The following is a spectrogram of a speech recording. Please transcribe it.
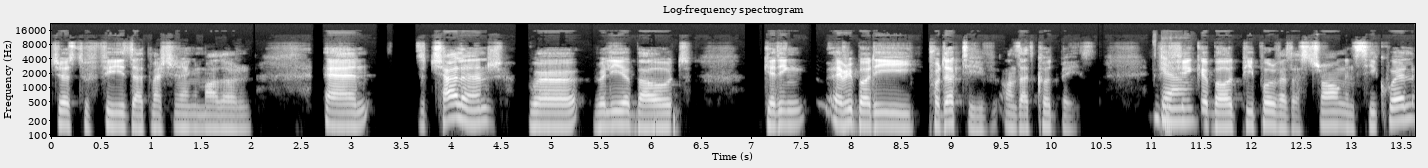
just to feed that machine learning model. And the challenge were really about getting everybody productive on that code base. If yeah. you think about people that are strong in SQL,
